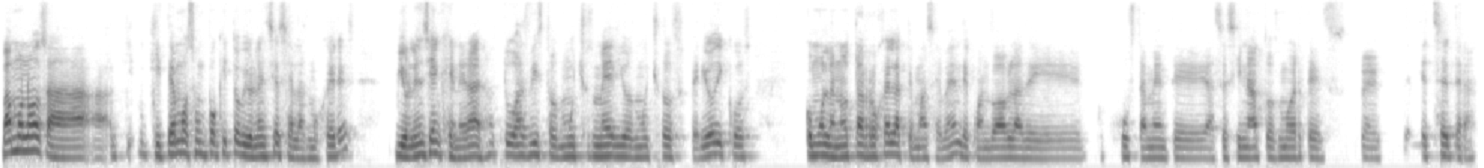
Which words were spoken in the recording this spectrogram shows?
Vámonos a, quitemos un poquito violencia hacia las mujeres, violencia en general. Tú has visto muchos medios, muchos periódicos, como la nota roja es la que más se vende cuando habla de justamente asesinatos, muertes, eh, etcétera.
